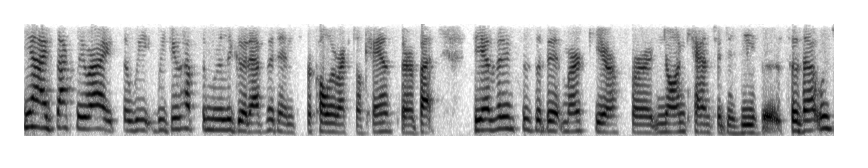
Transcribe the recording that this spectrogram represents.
Yeah, exactly right. So we, we do have some really good evidence for colorectal cancer, but the evidence is a bit murkier for non-cancer diseases. So that was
